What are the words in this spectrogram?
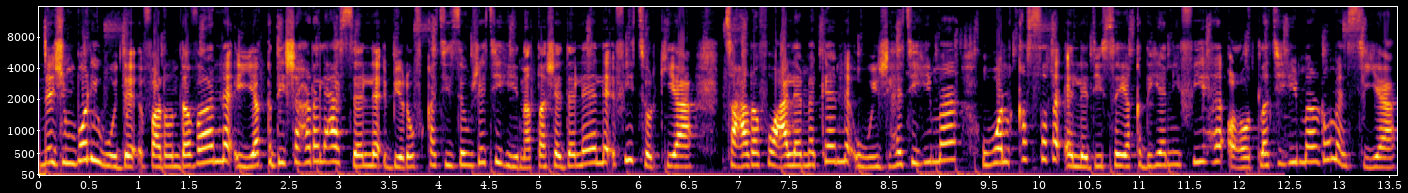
نجم بوليوود فارون دافان يقضي شهر العسل برفقة زوجته ناتاشا دلال في تركيا. تعرفوا على مكان وجهتهما والقصر الذي سيقضيان فيه عطلتهما الرومانسية.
